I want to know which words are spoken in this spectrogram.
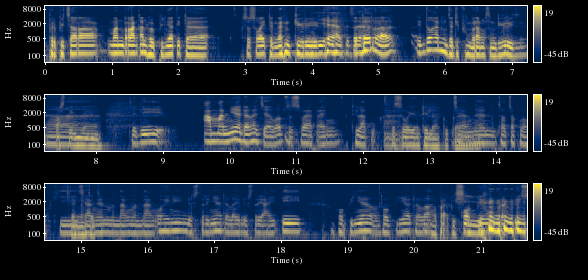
berbicara menerangkan hobinya tidak sesuai dengan diri betul. saudara itu kan menjadi bumerang sendiri pastinya. Jadi amannya adalah jawab sesuai apa yang dilakukan. sesuai yang dilakukan. Jangan cocok logi, jangan mentang-mentang oh ini industrinya adalah industri IT, hobinya hobinya adalah PC. coding, PC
